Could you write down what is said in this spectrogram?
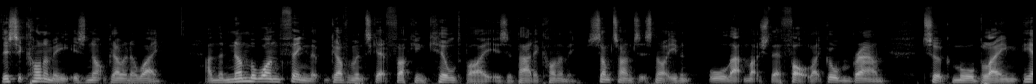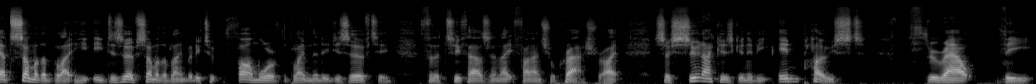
This economy is not going away. And the number one thing that governments get fucking killed by is a bad economy. Sometimes it's not even all that much their fault. Like Gordon Brown took more blame. He had some of the blame. He, he deserved some of the blame, but he took far more of the blame than he deserved to for the 2008 financial crash, right? So Sunak is going to be in post throughout the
